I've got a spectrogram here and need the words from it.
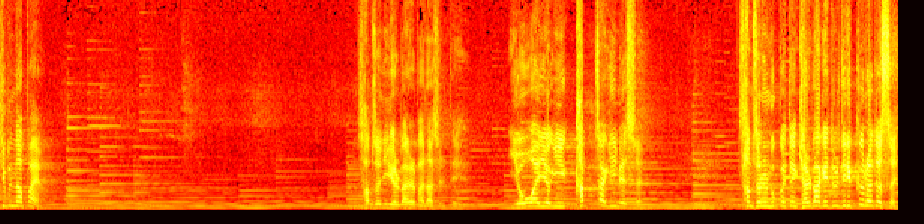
기분 나빠요. 삼손이 결박을 받았을 때 여호와의 영이 갑자기 임했어요. 삼손을 묶고 있던 결박의 둘들이 끊어졌어요.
